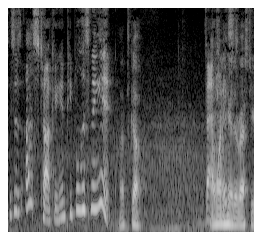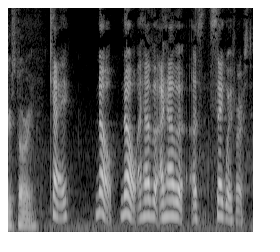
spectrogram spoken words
This is us talking and people listening in. Let's go. I want to hear the rest of your story. Okay. No, no. I have a, I have a, a segue first.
